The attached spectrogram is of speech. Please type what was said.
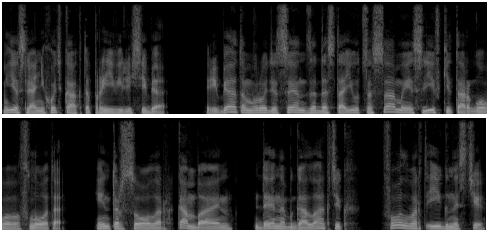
если они хоть как-то проявили себя. Ребятам вроде Сенза достаются самые сливки торгового флота. Интерсолар, Комбайн, Денеп Галактик, Фолвард Игности.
